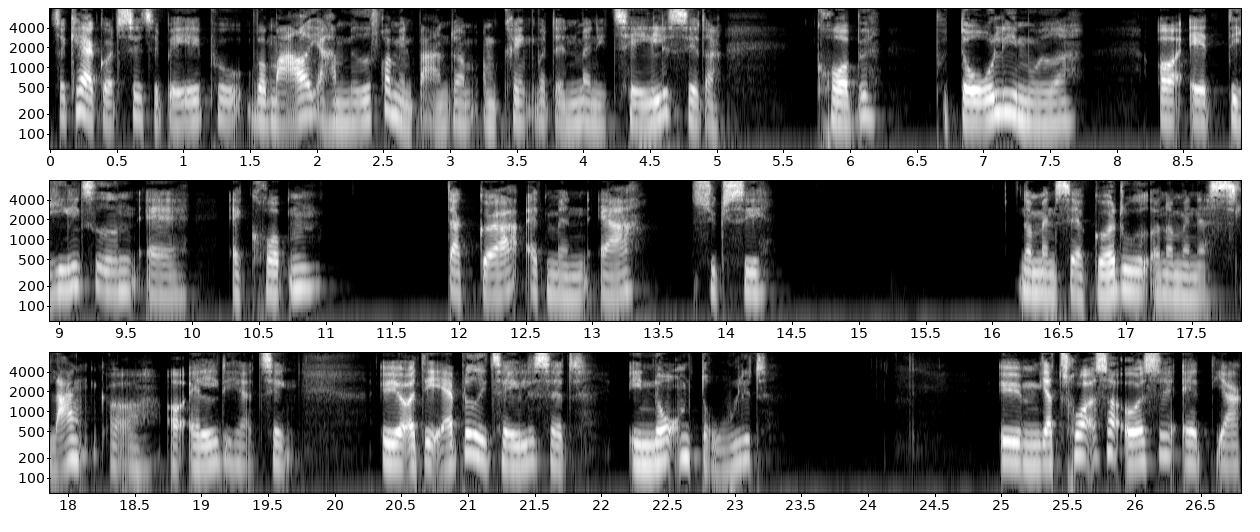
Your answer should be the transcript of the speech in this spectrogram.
så kan jeg godt se tilbage på, hvor meget jeg har med fra min barndom omkring, hvordan man i tale sætter kroppe på dårlige måder, og at det hele tiden er, er kroppen, der gør, at man er succes. Når man ser godt ud, og når man er slank, og, og alle de her ting. Øh, og det er blevet i tale sat enormt dårligt. Øh, jeg tror så også, at jeg,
